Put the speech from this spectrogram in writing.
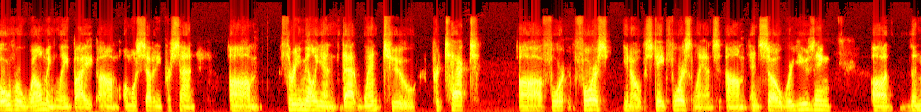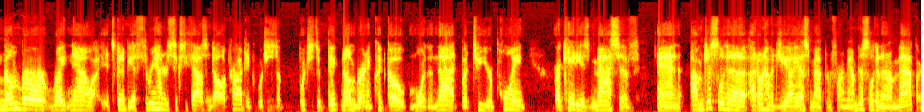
overwhelmingly by um, almost 70 percent, um, three million that went to protect uh, for forest, you know, state forest lands. Um, and so we're using Uh, the number right now, it's going to be a three hundred sixty thousand dollar project, which is a which is a big number, and it could go more than that. But to your point, Arcadia is massive, and I'm just looking at. I don't have a GIS map in front of me. I'm just looking at a map, a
